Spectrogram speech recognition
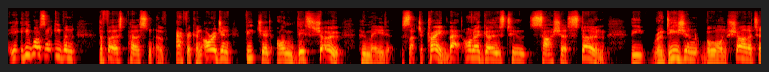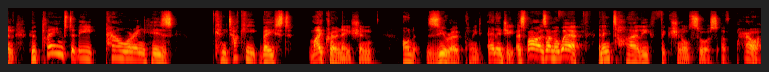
He wasn't even the first person of African origin featured on this show who made such a claim. That honour goes to Sasha Stone, the Rhodesian born charlatan who claims to be powering his Kentucky based micronation on zero point energy. As far as I'm aware, an entirely fictional source of power.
